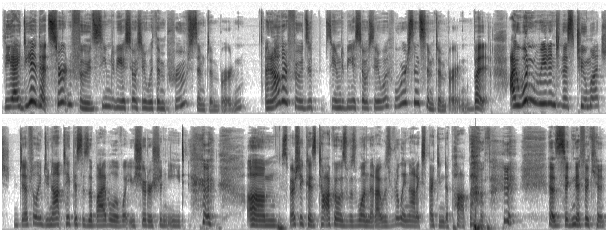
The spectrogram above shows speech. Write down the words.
the idea that certain foods seem to be associated with improved symptom burden and other foods seem to be associated with worsened symptom burden. But I wouldn't read into this too much. Definitely do not take this as a Bible of what you should or shouldn't eat. um, especially because tacos was one that I was really not expecting to pop up as significant.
